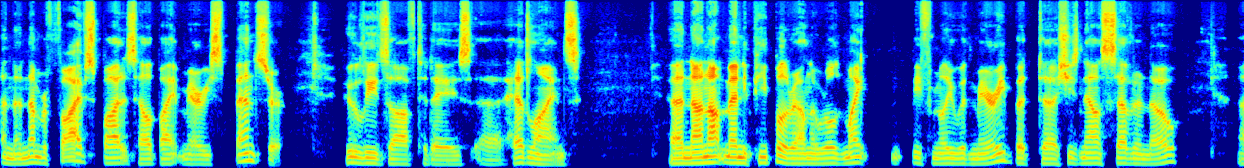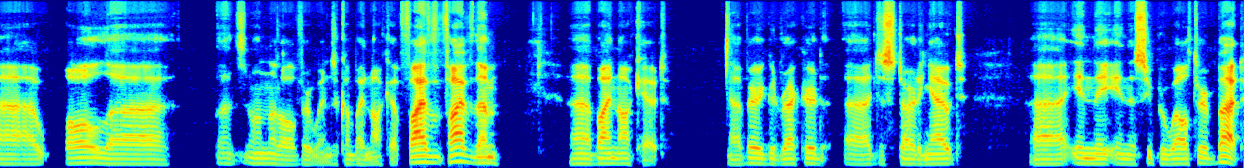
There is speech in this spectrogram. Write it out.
and the number five spot is held by Mary Spencer, who leads off today's uh, headlines. Uh, now, not many people around the world might be familiar with Mary, but uh, she's now seven and zero. Oh. Uh, all, uh, well, not all of her wins come by knockout. Five, five of them uh, by knockout. very good record. uh, just starting out uh, in the in the super welter, but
